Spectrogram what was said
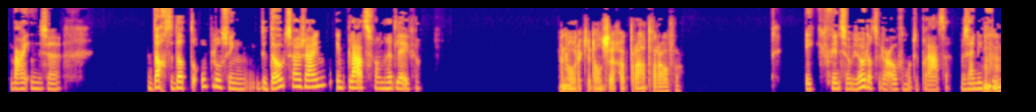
Waarin ze dachten dat de oplossing de dood zou zijn in plaats van het leven. en hoor ik je dan zeggen, praat erover? Ik vind sowieso dat we erover moeten praten. We zijn niet Mhm.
